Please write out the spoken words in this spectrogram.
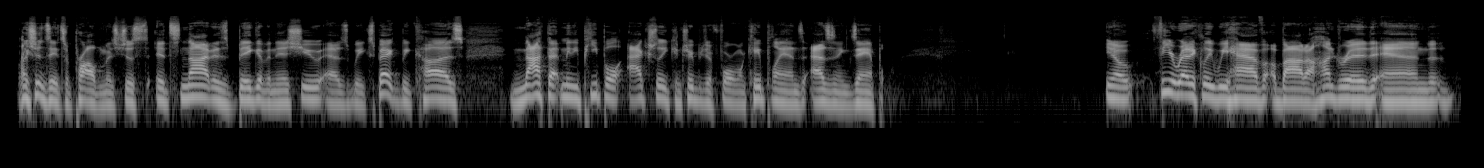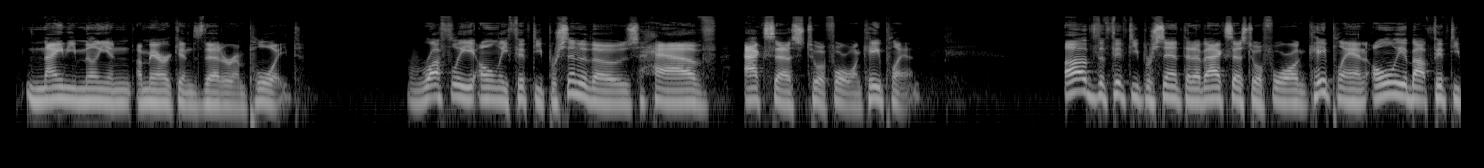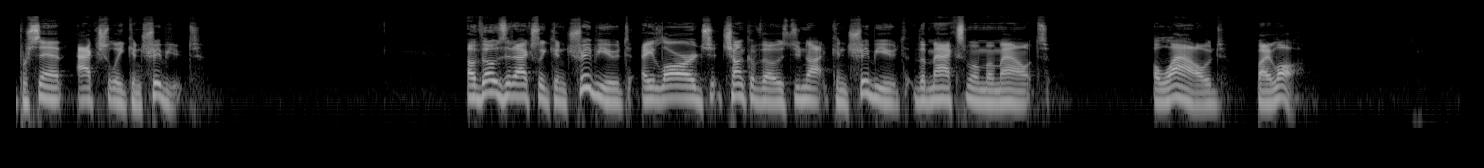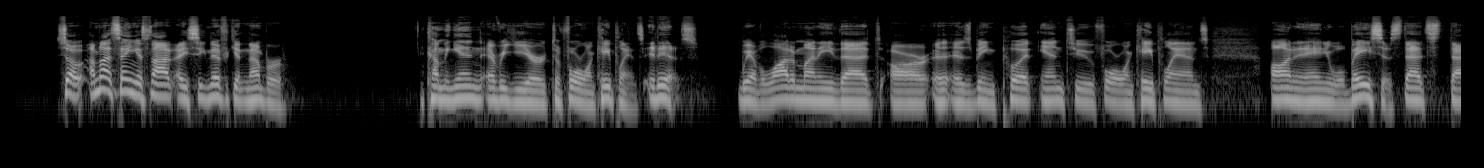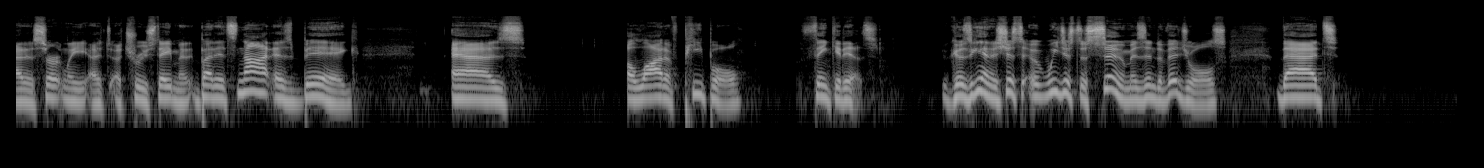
I shouldn't say it's a problem. It's just it's not as big of an issue as we expect because not that many people actually contribute to 401k plans as an example. You know, theoretically we have about 190 million Americans that are employed. Roughly only 50% of those have access to a 401k plan of the 50% that have access to a 401k plan, only about 50% actually contribute. Of those that actually contribute, a large chunk of those do not contribute the maximum amount allowed by law. So I'm not saying it's not a significant number coming in every year to 401k plans. It is we have a lot of money that are is being put into 401k plans on an annual basis. That's that is certainly a, a, true statement, but it's not as big as a lot of people think it is. Because again, it's just we just assume as individuals that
